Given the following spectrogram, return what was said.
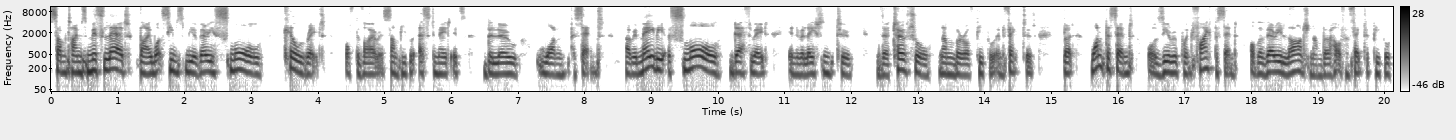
sometimes misled by what seems to be a very small kill rate of the virus. Some people estimate it's below 1%. Now, it may be a small death rate in relation to the total number of people infected, but 1% or 0.5% of a very large number of infected people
